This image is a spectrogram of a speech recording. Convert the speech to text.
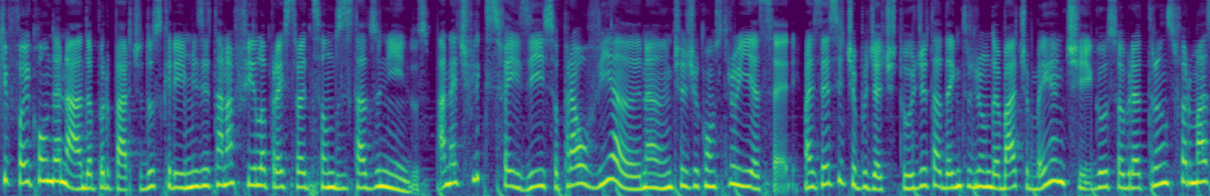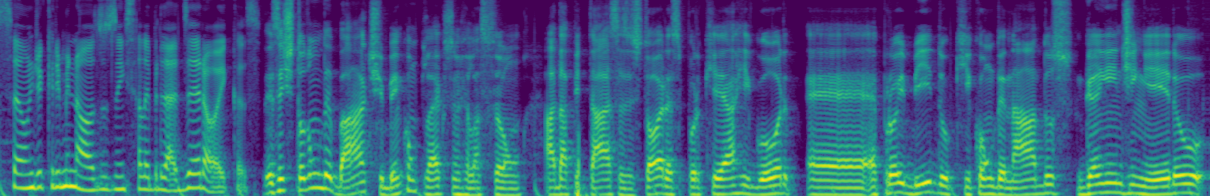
que foi condenada por parte dos crimes e está na fila para extradição dos Estados Unidos. A Netflix fez isso para ouvir a Ana antes de construir a série, mas esse tipo de atitude está dentro de um debate bem antigo sobre a transformação de criminosos em celebridades heróicas. Existe todo um debate bem complexo em relação a adaptar essas histórias, porque a rigor é, é proibido que condenados ganhem dinheiro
